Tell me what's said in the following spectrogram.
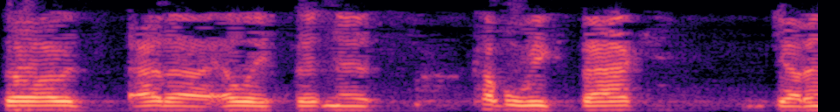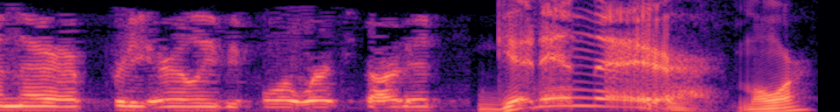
So I was at uh, LA Fitness a couple weeks back. Got in there pretty early before work started. Get in there. More.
